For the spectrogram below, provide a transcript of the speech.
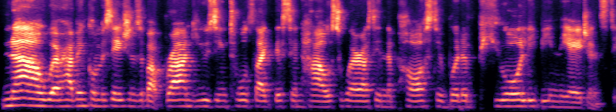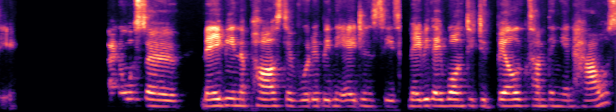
now we're having conversations about brand using tools like this in house, whereas in the past it would have purely been the agency. And also, maybe in the past, it would have been the agencies, maybe they wanted to build something in house.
